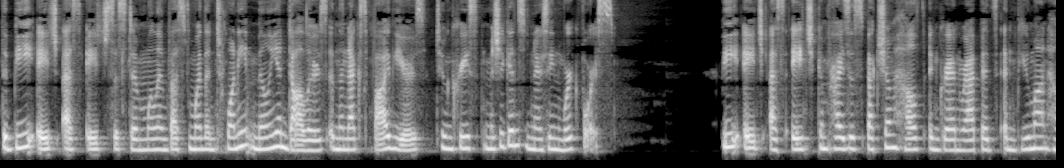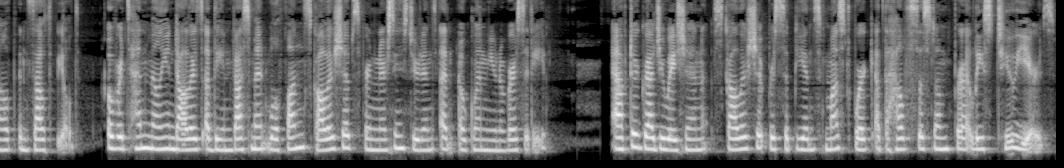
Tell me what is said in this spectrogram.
the BHSH system will invest more than $20 million in the next five years to increase Michigan's nursing workforce. BHSH comprises Spectrum Health in Grand Rapids and Beaumont Health in Southfield. Over $10 million of the investment will fund scholarships for nursing students at Oakland University. After graduation, scholarship recipients must work at the health system for at least two years.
